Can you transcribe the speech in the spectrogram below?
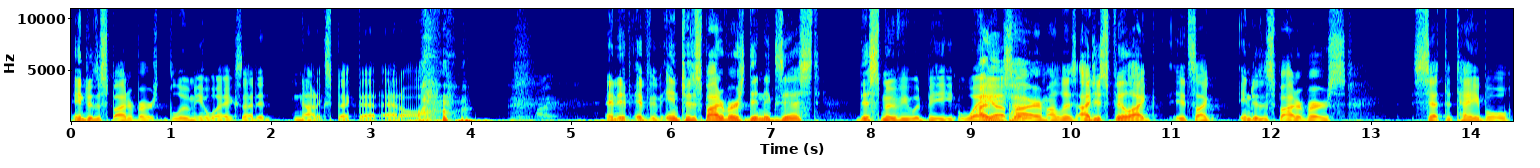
Into the Spider Verse blew me away because I did not expect that at all. and if, if, if Into the Spider Verse didn't exist, this movie would be way up so. higher in my list. I just feel like it's like Into the Spider Verse set the table,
